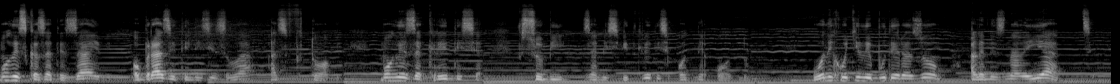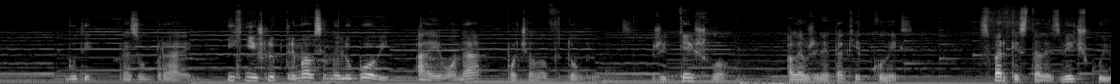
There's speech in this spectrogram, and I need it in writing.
могли сказати зайве, образити не зі зла, а з втоми, могли закритися в собі, замість відкритись одне одному. Вони хотіли бути разом, але не знали, як це бути разом правильно. Їхній шлюб тримався на любові, але й вона почала втомлюватися. Життя йшло, але вже не так, як колись. Сварки стали звичкою,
